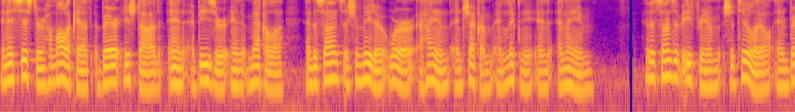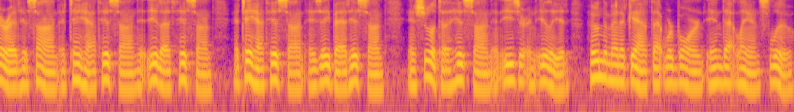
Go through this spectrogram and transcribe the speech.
And his sister Hammoleketh bare Ishod, and Abiezer, and Mekhalah, and the sons of Shemidah were Ahian, and Shechem, and Likhi, and Aniam. And the sons of Ephraim, Shuthelah, and Bered his son, and Tahath his son, and Eleth his son, and Tahath his son, and Zabad his son, and Shuthelah his son, and Ezer and Elead, whom the men of Gath that were born in that land slew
